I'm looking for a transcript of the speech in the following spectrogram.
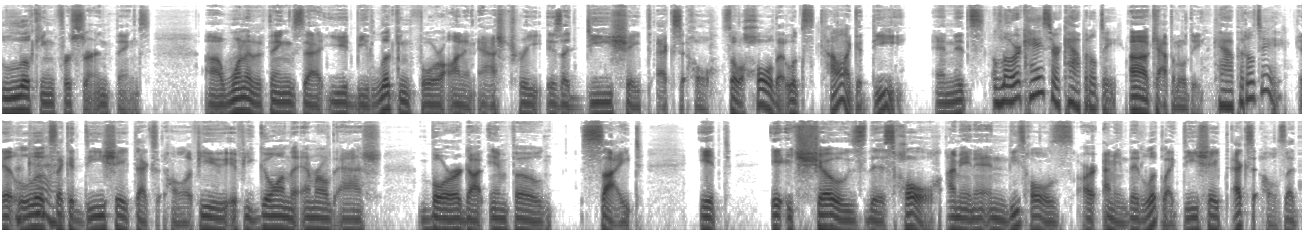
looking for certain things. Uh, one of the things that you'd be looking for on an ash tree is a D-shaped exit hole. So a hole that looks kind of like a D, and it's lowercase or capital D. Uh, capital D. Capital D. It okay. looks like a D-shaped exit hole. If you if you go on the Emerald Ash Borer.info site, it it shows this hole. I mean, and these holes are, I mean, they look like D-shaped exit holes. That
